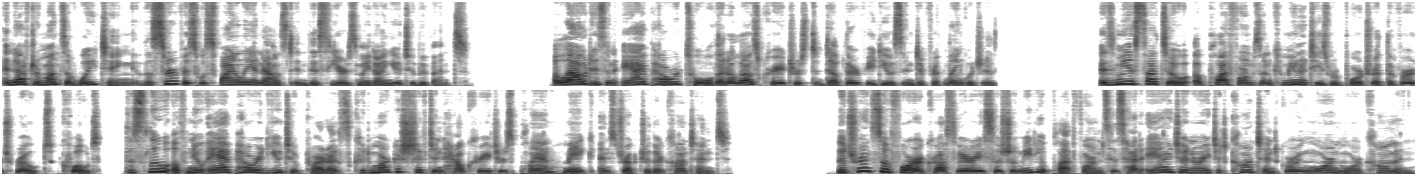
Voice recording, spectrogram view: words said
And after months of waiting, the service was finally announced in this year's Made on YouTube event. Aloud is an AI powered tool that allows creators to dub their videos in different languages. As Mia Sato, a Platforms and Communities reporter at The Verge wrote, quote, the slew of new AI powered YouTube products could mark a shift in how creators plan, make, and structure their content. The trend so far across various social media platforms has had AI generated content growing more and more common.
